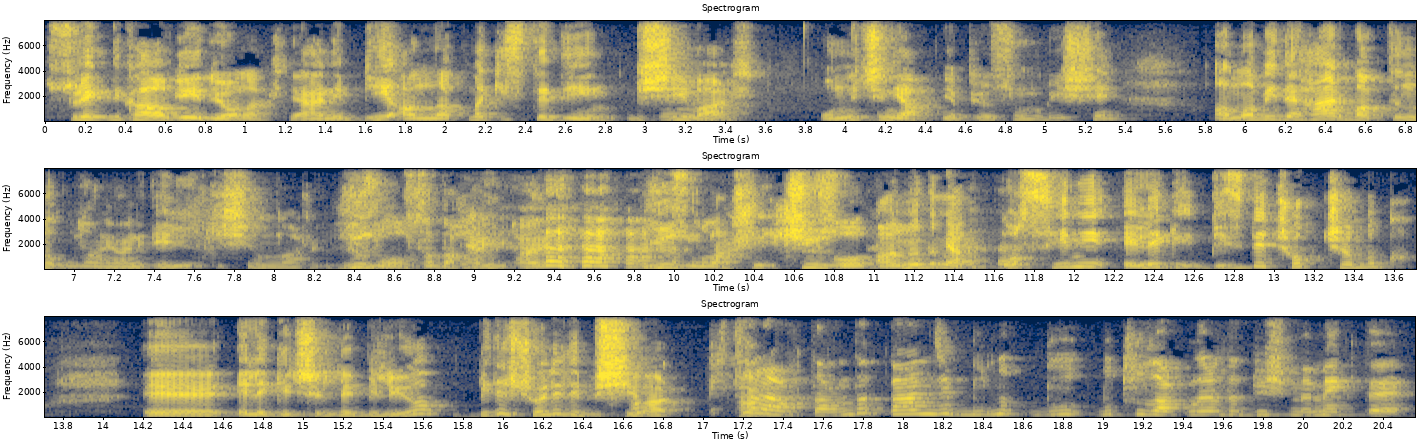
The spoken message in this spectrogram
Sürekli kavga ediyorlar. Yani bir anlatmak istediğin bir şey Hı. var. Onun için yap, yapıyorsun bu işi. Ama bir de her baktığında ulan yani 50 kişim var. 100 olsa daha iyi. Yani 100 ulan şu 200 ol. Anladım ya. O seni ele bizde çok çabuk e, ele geçirilebiliyor. Bir de şöyle de bir şey var. Bir Pardon. taraftan da bence bunu, bu, bu tuzaklara da düşmemek de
